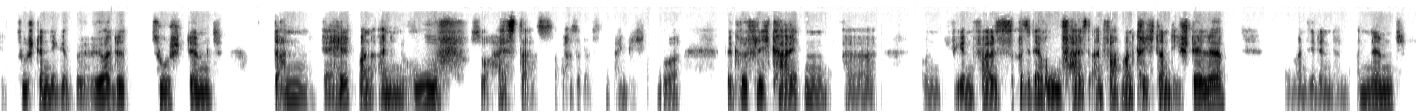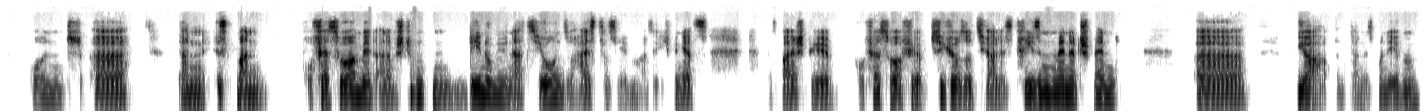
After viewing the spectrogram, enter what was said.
die zuständige Behörde zustimmt, dann erhält man einen Ruf, so heißt das. Also das sind eigentlich nur Begrifflichkeiten. Äh, und jedenfalls, also der Ruf heißt einfach, man kriegt dann die Stelle. wenn man sie denn dann annimmt. Und äh, dann ist man Professor mit einer bestimmten Denomination, so heißt das eben. Also ich bin jetzt das Beispiel Professor für psychosoziales Krisenmanagement. Äh, ja, und dann ist man eben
